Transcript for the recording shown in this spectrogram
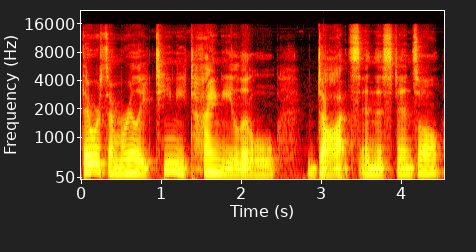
There were some really teeny tiny little dots in this stencil.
